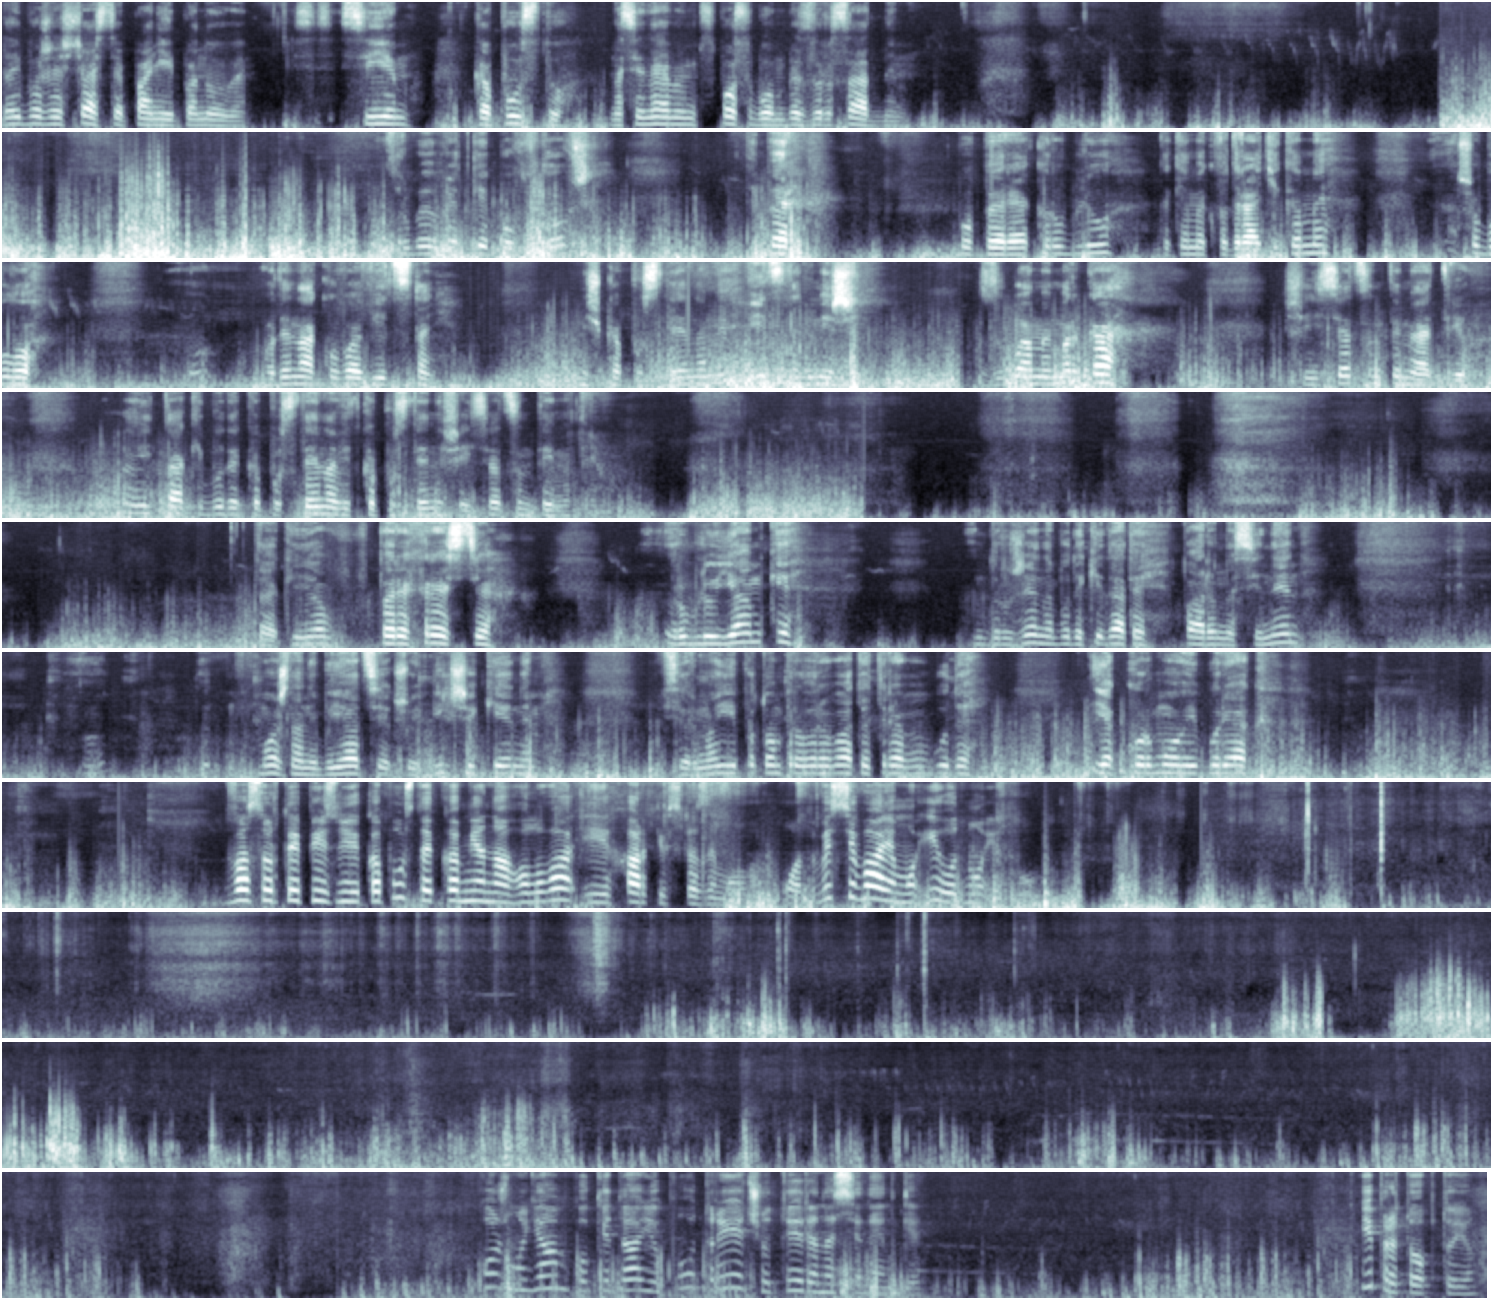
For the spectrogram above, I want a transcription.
Дай Боже щастя, пані і панове. С- Сіємо капусту насінневим способом безрозсадним. Зробив рядки повздовж. Тепер поперек роблю такими квадратиками, щоб було ну, одинакова відстань між капустинами. Відстань між зубами марка 60 см. Ну і так і буде капустина від капустини 60 см. Так, я в перехрестях роблю ямки. Дружина буде кидати пару насінин. Можна не боятися, якщо і більше кинемо. Все одно її потім провиривати треба буде як кормовий буряк. Два сорти пізньої капусти, кам'яна голова і харківська зимова. От, висіваємо і одну, і другу. В Кожну ямку кидаю по 3-4 насінинки. І притоптую.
